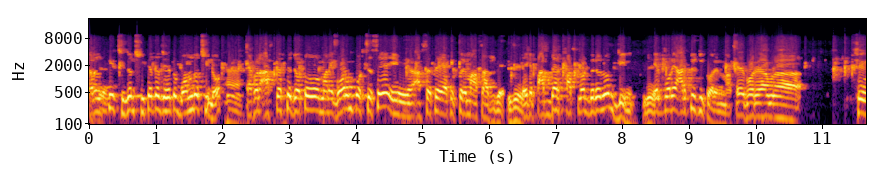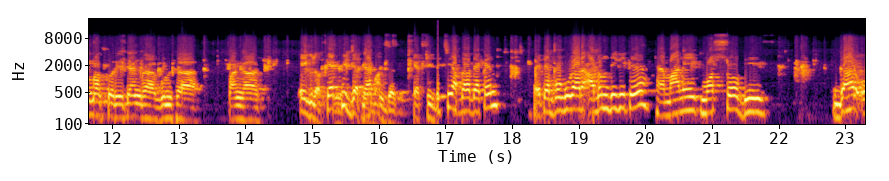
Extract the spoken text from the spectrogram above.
কারণ কি সিজন শীতে যেহেতু বন্ধ ছিল হ্যাঁ। এখন আস্তে আস্তে যত মানে গরম পড়তেছে আস্তে আস্তে এক এক করে মাছ আসবে। এটা পাবদার ফার্স্ট বেরোলো ডিম। এরপরে আর কি কি করেন মাছ? এরপরে আমরা শিং মাছ করি ট্যাংরা গুলশা পাঙ্গাস। এইগুলো ক্যাটফিশ জাতীয় ক্যাটফিশ দেখছি আপনারা দেখেন এটা বগুড়ার আদমদিঘিতে হ্যাঁ, মানিক মৎস্য বীজ গার ও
